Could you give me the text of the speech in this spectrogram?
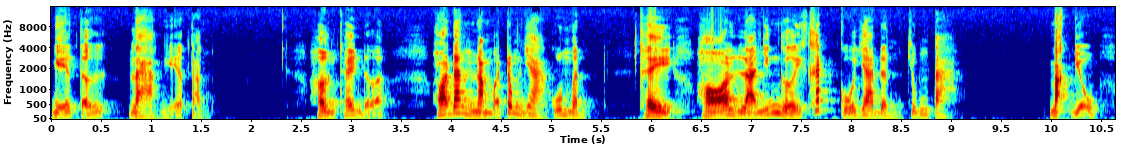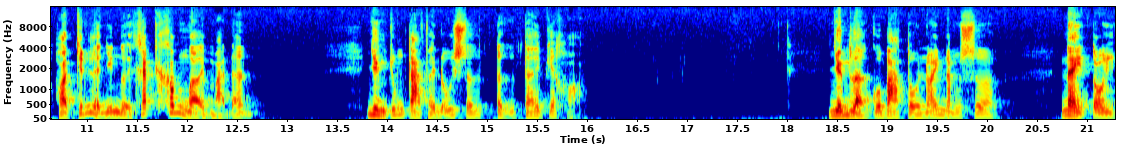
nghĩa tử là nghĩa tận. Hơn thế nữa, họ đang nằm ở trong nhà của mình, thì họ là những người khách của gia đình chúng ta. Mặc dù họ chính là những người khách không mời mà đến. Nhưng chúng ta phải đối xử tử tế với họ. Những lời của ba tôi nói năm xưa, nay tôi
